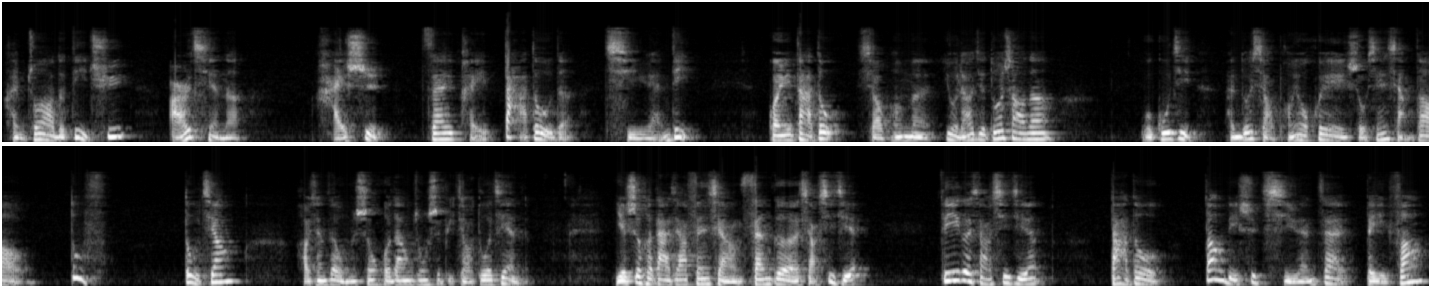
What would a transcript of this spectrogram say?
很重要的地区，而且呢，还是栽培大豆的起源地。关于大豆，小朋友们又了解多少呢？我估计很多小朋友会首先想到豆腐、豆浆，好像在我们生活当中是比较多见的。也是和大家分享三个小细节。第一个小细节，大豆到底是起源在北方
